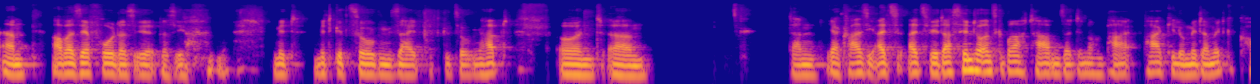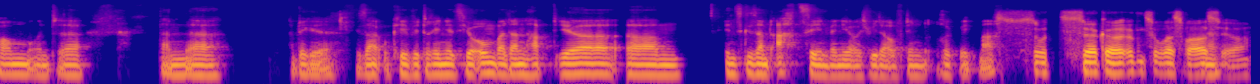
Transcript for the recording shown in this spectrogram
Ähm, aber sehr froh, dass ihr, dass ihr mit, mitgezogen seid, mitgezogen habt. Und ähm, dann ja quasi, als, als wir das hinter uns gebracht haben, seid ihr noch ein paar, paar Kilometer mitgekommen und äh, dann äh, habt ihr gesagt, okay, wir drehen jetzt hier um, weil dann habt ihr ähm, insgesamt 18, wenn ihr euch wieder auf den Rückweg macht. So circa, irgend sowas war es, ja. ja.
